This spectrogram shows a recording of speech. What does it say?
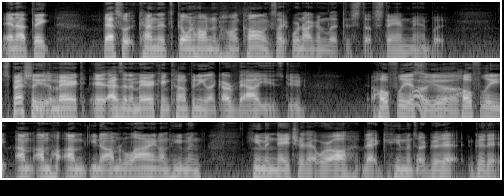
and i think that's what kind of going on in hong kong it's like we're not gonna let this stuff stand man but especially Yeah. american as an american company like our values dude hopefully it's, Oh, yeah. hopefully I'm, I'm i'm you know i'm relying on human human nature that we're all that humans are good at good at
